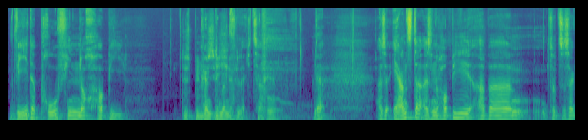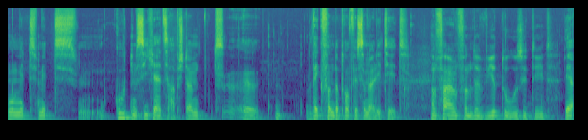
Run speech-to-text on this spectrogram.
Weder Profi noch Hobby. Das bin könnte ich man vielleicht sagen. Ja. Also ernster als ein Hobby, aber sozusagen mit, mit gutem Sicherheitsabstand äh, weg von der Professionalität. Und vor allem von der Virtuosität. Ja,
